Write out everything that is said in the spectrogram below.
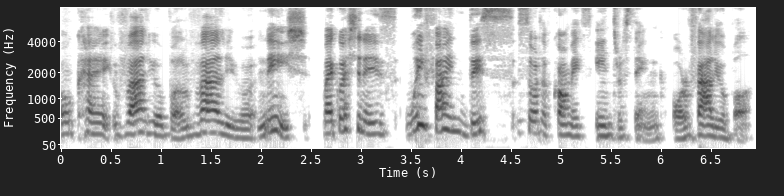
Okay, valuable, value, niche. My question is we find this sort of comics interesting or valuable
